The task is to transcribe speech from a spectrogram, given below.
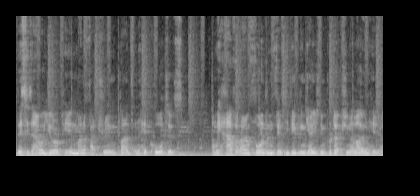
This is our European manufacturing plant and headquarters. And we have around 450 people engaged in production alone here.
